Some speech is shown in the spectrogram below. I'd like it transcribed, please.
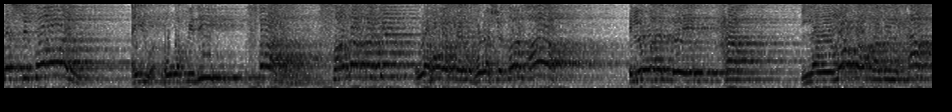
ده الشيطان. أيوة هو في دي صادق. صدقك وهو كذب. هو شيطان؟ آه. اللي هو قال إيه؟ حق. لو نطق بالحق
